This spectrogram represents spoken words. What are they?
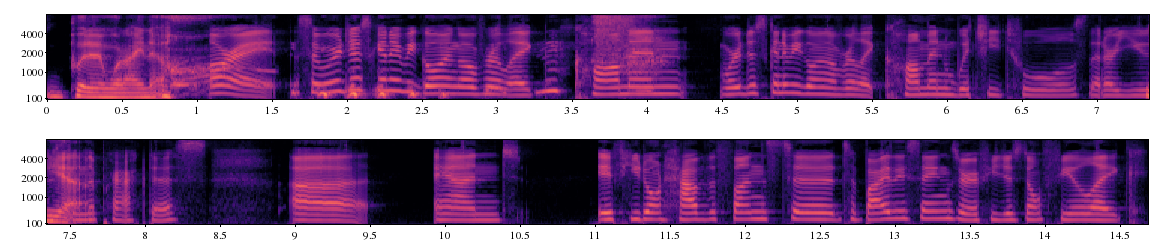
and put in what I know. All right. So we're just going to be going over like common we're just going to be going over like common witchy tools that are used Yeah. in the practice. Uh and if you don't have the funds to to buy these things or if you just don't feel like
